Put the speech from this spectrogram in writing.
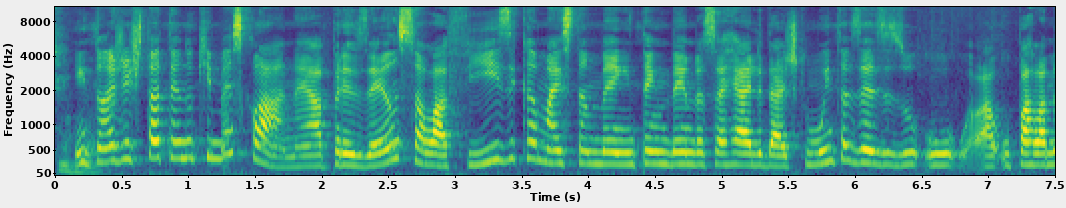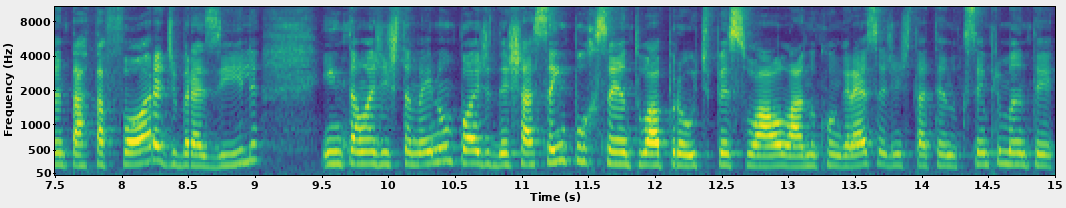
Uhum. Então a gente está tendo que mesclar né? a presença lá física, mas também entendendo essa realidade que muitas vezes o, o, a, o parlamentar está fora de Brasília. Então a gente também não pode deixar 100% o approach pessoal lá no Congresso, a gente está tendo que sempre manter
